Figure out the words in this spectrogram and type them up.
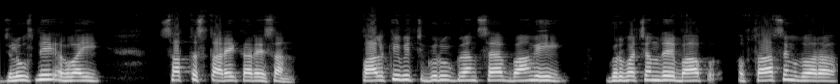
ਜਲੂਸ ਦੀ ਅਗਵਾਈ ਸੱਤ ਸਤਾਰੇ ਕਰ ਰਹੇ ਸਨ। ਪਾਲਕੀ ਵਿੱਚ ਗੁਰੂ ਗ੍ਰੰਥ ਸਾਹਿਬ ਵਾਂਗ ਹੀ ਗੁਰਬਚਨ ਦੇ ਬਾਪ ਅਵਤਾਰ ਸਿੰਘ ਦੁਆਰਾ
